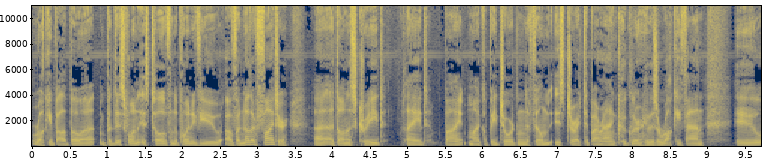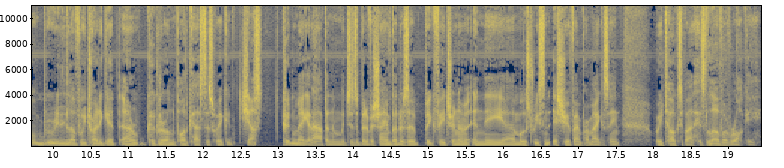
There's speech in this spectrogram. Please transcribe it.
Rocky Balboa, but this one is told from the point of view of another fighter, uh, Adonis Creed, played by Michael B. Jordan. The film is directed by Ryan Coogler, who is a Rocky fan who really loved. We tried to get uh, Coogler on the podcast this week, it just couldn't make it happen, which is a bit of a shame. But there's a big feature in the, in the uh, most recent issue of Empire magazine where he talks about his love of Rocky,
